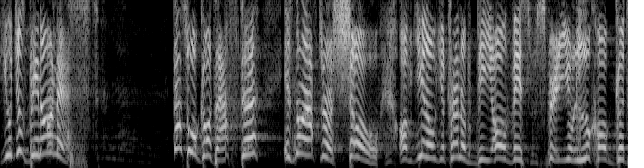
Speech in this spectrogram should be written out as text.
You're just being honest. That's what God's after. It's not after a show of, you know, you're trying to be all this spirit. You look all good.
